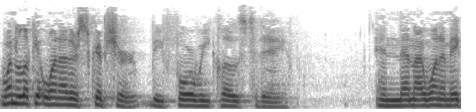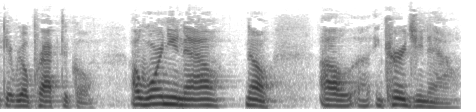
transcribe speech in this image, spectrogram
I want to look at one other scripture before we close today. And then I want to make it real practical. I'll warn you now. No, I'll uh, encourage you now.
